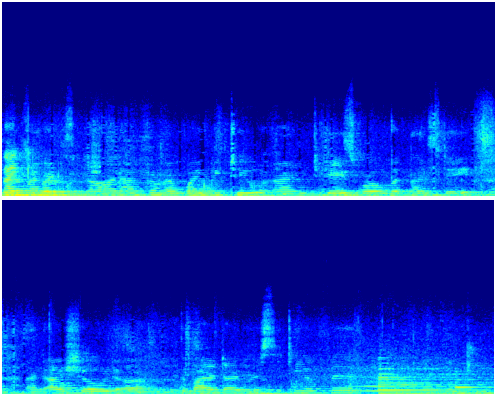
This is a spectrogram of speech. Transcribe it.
Thank you very much. and I'm from MYP2 and today's World Wetlands Day and I showed um, the biodiversity of it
